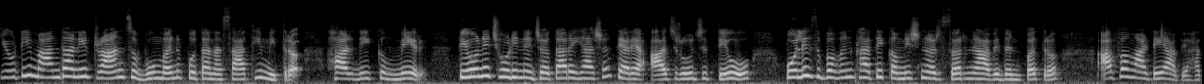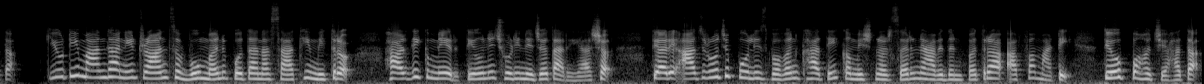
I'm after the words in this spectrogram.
ક્યુટી માંધાની ટ્રાન્સ વુમન પોતાના સાથી મિત્ર, હાર્દિક મેર, તેઓને છોડીને જતા રહ્યા છે ત્યારે આજ રોજ તેઓ પોલીસ ભવન ખાતે કમિશનર સરને આવેદનપત્ર આપવા માટે આવ્યા હતા. ક્યુટી માંધાની ટ્રાન્સ વુમન પોતાના સાથી મિત્ર, હાર્દિક મેર, તેઓને છોડીને જતા રહ્યા છે ત્યારે આજ રોજ પોલીસ ભવન ખાતે કમિશનર સરને આવેદનપત્ર આપવા માટે તેઓ પહોંચ્યા હતા.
